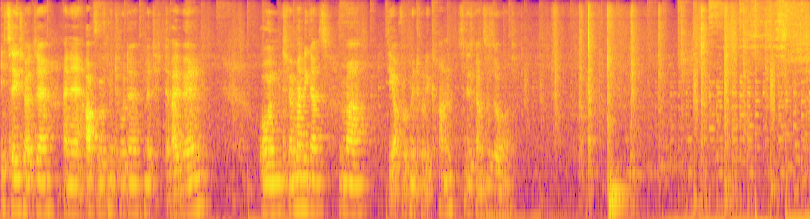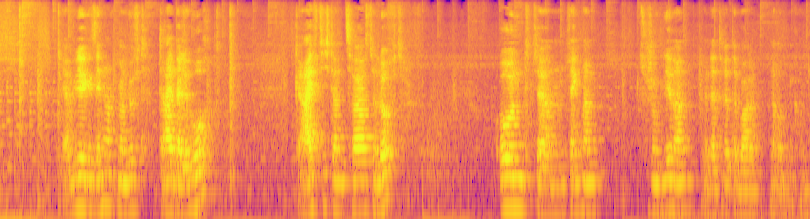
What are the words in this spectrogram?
Ich zeige euch heute eine Abwurfmethode mit drei Bällen. Und wenn man die, ganz, wenn die Abwurfmethode kann, sieht das Ganze so aus. Ja, wie ihr gesehen habt, man wirft drei Bälle hoch, greift sich dann zwei aus der Luft und dann fängt man zu jonglieren an, wenn der dritte Ball nach unten kommt.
